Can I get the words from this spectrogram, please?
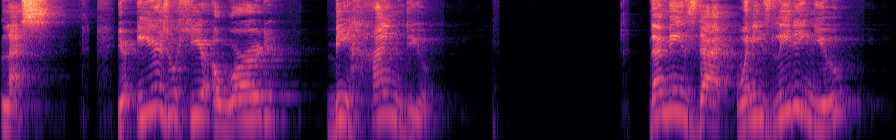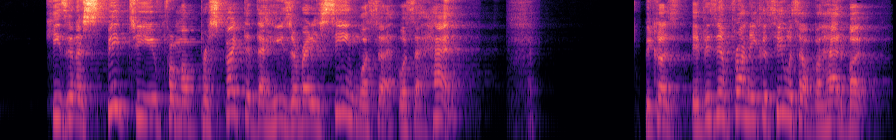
less. Your ears will hear a word behind you. That means that when he's leading you, he's going to speak to you from a perspective that he's already seeing what's, a, what's ahead. Because if he's in front, he can see what's up ahead, but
